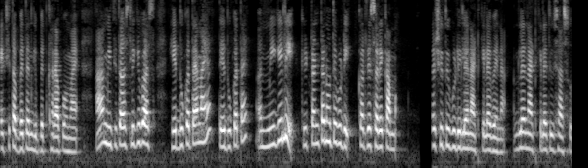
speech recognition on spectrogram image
आईची तब्येत आणि गिब्येत खराब हो माय. हां मी तिथं असली की बस. हे दुखत आहे माया? ते दुखत आहे? आणि मी गेली की टणटण होते बुडी करते सरे कामं. तशी ती बुडीला नाटकेला बेना लय नाटकेला ती सासू.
